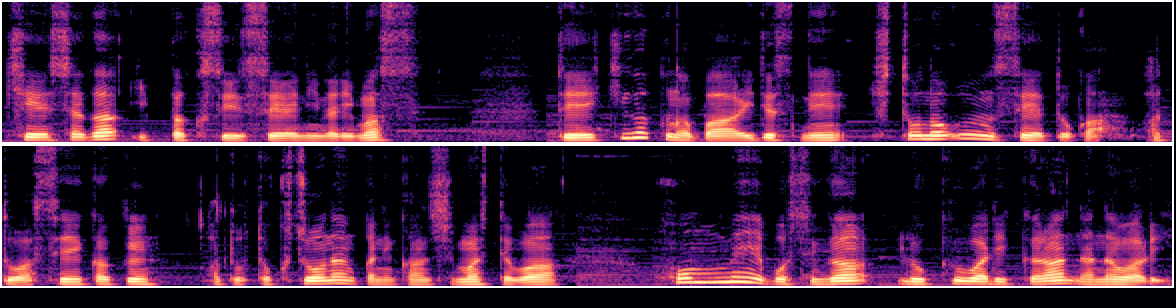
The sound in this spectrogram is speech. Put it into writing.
傾斜が一泊水星になります。で、気学の場合ですね、人の運勢とか、あとは性格、あと特徴なんかに関しましては、本命星が6割から7割、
